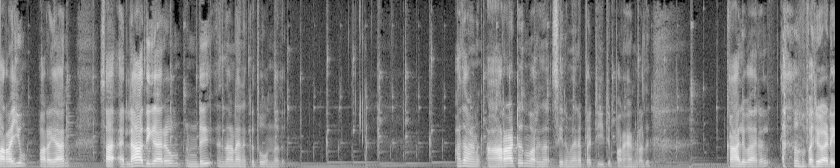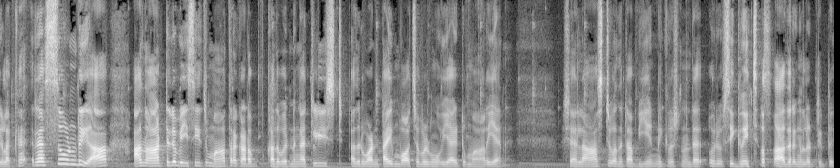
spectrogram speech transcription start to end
പറയും പറയാൻ എല്ലാ അധികാരവും ഉണ്ട് എന്നാണ് എനിക്ക് തോന്നുന്നത്. അതാണ് ആറാട്ട് എന്ന് പറയുന്ന സിനിമേനെ പറ്റിയിട്ട് പറയാനുള്ളത്. കാലുവാരൽ പരിപാടികളൊക്കെ രസമുണ്ട്. ആ ആ നാട്ടിലെ ബേസ് ചെയ്തിട്ട് മാത്രം കട കഥ പോയിട്ടുണ്ടെങ്കിൽ അറ്റ്ലീസ്റ്റ് അതൊരു വൺ ടൈം വാച്ചബിൾ മൂവിയായിട്ട് മാറിയാണ്. പക്ഷേ ലാസ്റ്റ് വന്നിട്ട് ആ ബി ഉണ്ണികൃഷ്ണന്റെ കൃഷ്ണന്റെ ഒരു സിഗ്നേച്ചർ സാധനങ്ങളിട്ടിട്ട്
